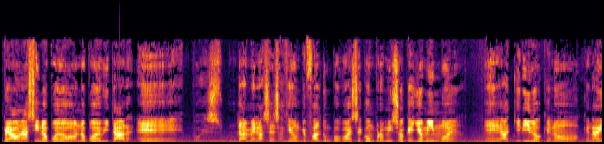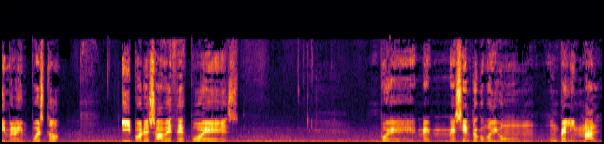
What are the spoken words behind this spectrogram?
pero aún así no puedo, no puedo evitar eh, pues darme la sensación que falta un poco a ese compromiso que yo mismo he adquirido, que, no, que nadie me lo ha impuesto y por eso a veces pues pues me, siento como digo un, pelín mal.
